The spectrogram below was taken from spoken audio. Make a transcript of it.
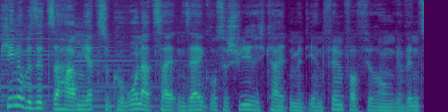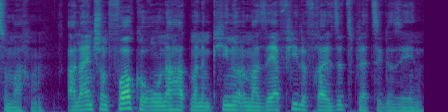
Kinobesitzer haben jetzt zu Corona-Zeiten sehr große Schwierigkeiten, mit ihren Filmvorführungen Gewinn zu machen. Allein schon vor Corona hat man im Kino immer sehr viele freie Sitzplätze gesehen.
